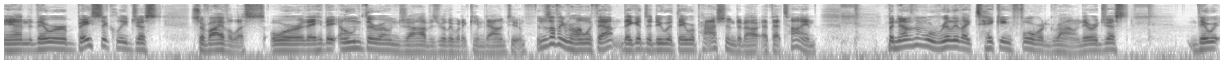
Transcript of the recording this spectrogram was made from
And they were basically just survivalists, or they, they owned their own job, is really what it came down to. And there's nothing wrong with that. They get to do what they were passionate about at that time. But none of them were really like taking forward ground. They were just they were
